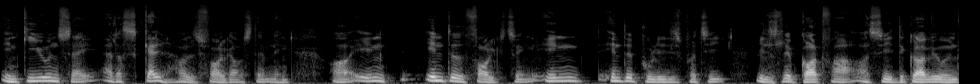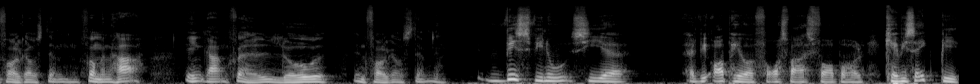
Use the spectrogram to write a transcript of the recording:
en given sag, at der skal holdes folkeafstemning, og in, intet folketing, ingen, intet politisk parti ville slippe godt fra at sige, det gør vi uden folkeafstemning, for man har en gang for alle lovet en folkeafstemning. Hvis vi nu siger, at vi ophæver forsvarsforbehold, kan vi så ikke blive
